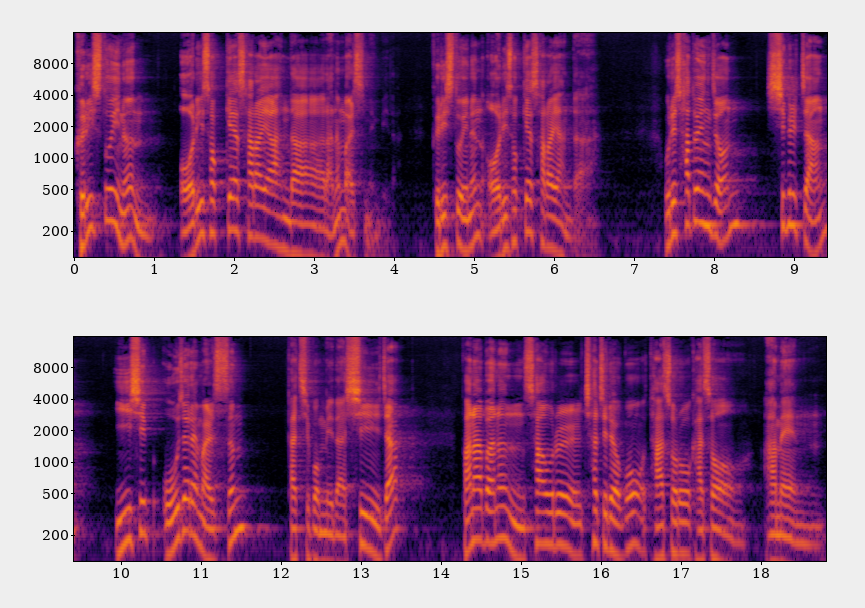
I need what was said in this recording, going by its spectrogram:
그리스도인은 어리석게 살아야 한다라는 말씀입니다. 그리스도인은 어리석게 살아야 한다. 우리 사도행전 11장 25절의 말씀 같이 봅니다. 시작. 바나바는 사울을 찾으려고 다소로 가서 아멘.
